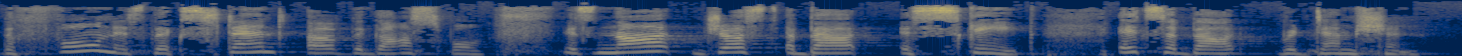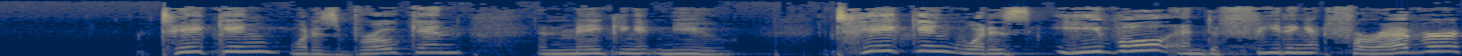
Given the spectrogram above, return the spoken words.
the fullness, the extent of the gospel. It's not just about escape. It's about redemption. Taking what is broken and making it new taking what is evil and defeating it forever,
